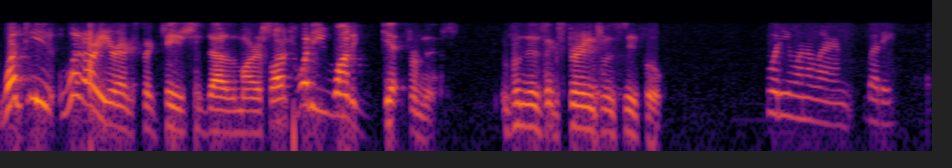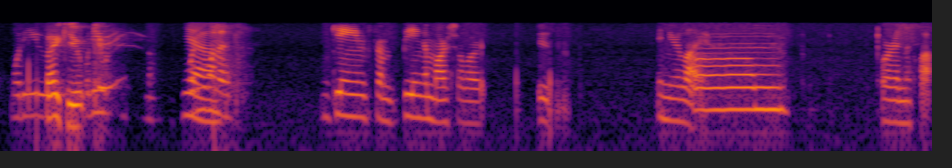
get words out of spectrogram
What do you? What are your expectations out of the martial arts? What do you want to get from this, from this experience with Sifu? what do you want to learn buddy what do you Thank you. what do you Yeah. what do you want to gain from being a martial arts student in your life Um, or in the class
